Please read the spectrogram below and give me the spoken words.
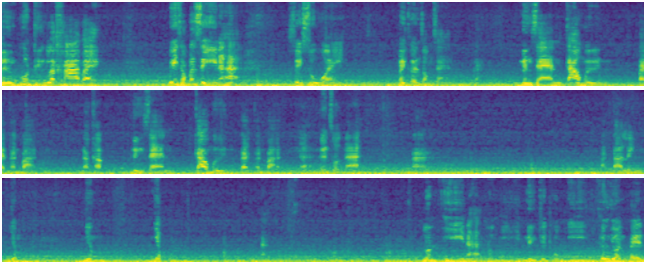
ลืมพูดถึงราคาไปปี2004นะฮะ สวยๆ ไม่เกิน 2 0 0 0 0 0นะ198,000 บาทนะครับ 198,000 บาทนะเงินสดนะอ่าอัตราเร่งเยี่ยมเยี่ยมเงียบนะรุ่น E นะฮะ รุ่น E 1.6 E เครื่องยนต์เป็น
